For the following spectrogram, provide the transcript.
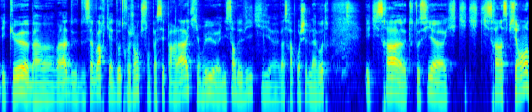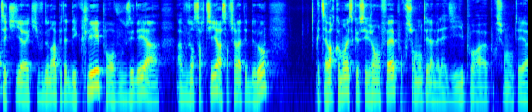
et que ben voilà de, savoir qu'il y a d'autres gens qui sont passés par là, qui ont eu euh, une histoire de vie qui euh, va se rapprocher de la vôtre et qui sera euh, tout aussi qui, qui, sera inspirante et qui, qui vous donnera peut-être des clés pour vous aider à, à vous en sortir, à sortir la tête de l'eau et de savoir comment est-ce que ces gens ont fait pour surmonter la maladie, pour, pour surmonter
